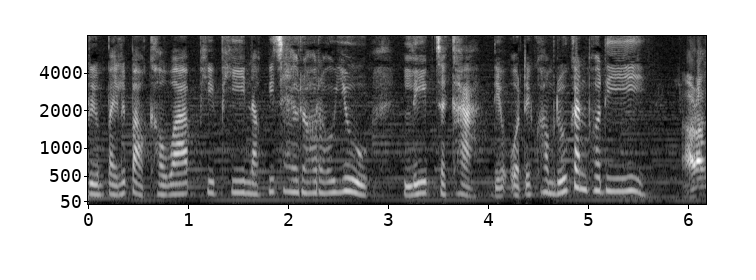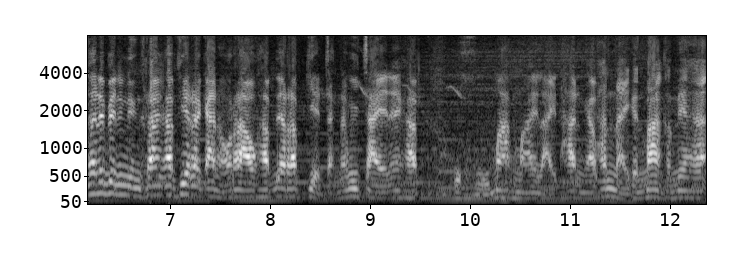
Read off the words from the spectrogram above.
ลืมไปหรือเปล่าคะว่าพี่ๆนักวิจัยรอเราอยู่ รีบจะค่ะ เดี๋ยวอดได้ความรู้กันพอดี เอาละครับนี่เป็นอีกหนึ่งครั้งครับที่รายการของเราครับได้รับเกียรติจากนักวิจัยนะครับโอ้โหมากมายหลายท่านครับท่านไหนกันบ้างครับเนี่ยฮะ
